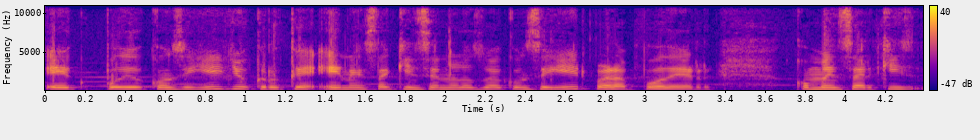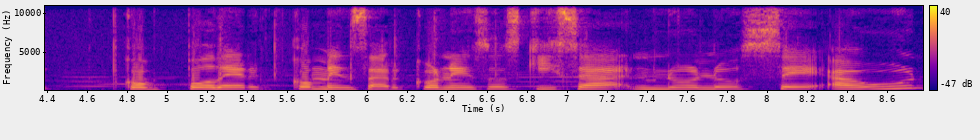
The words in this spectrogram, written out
he podido conseguir. Yo creo que en esta quincena los voy a conseguir para poder comenzar poder comenzar con esos quizá no lo sé aún.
